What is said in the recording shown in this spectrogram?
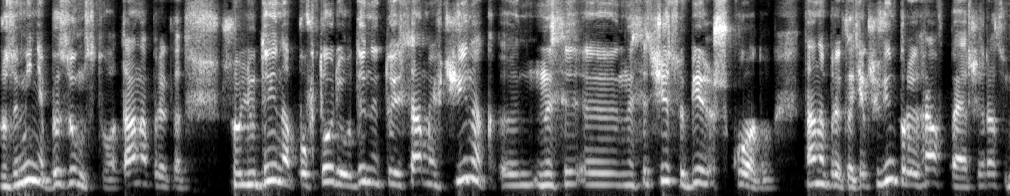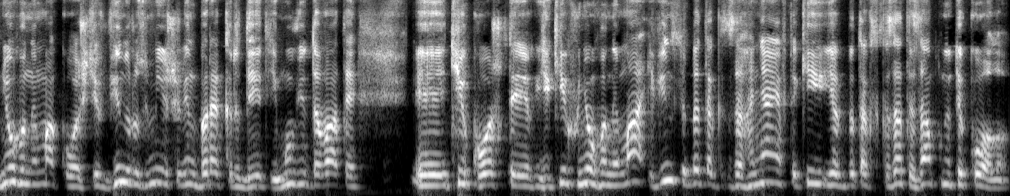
розуміння безумство. Та, наприклад, що людина повторює один і той самий вчинок, е, несе- е, собі шкоду. Та, наприклад, якщо він проіграв перший раз, в нього нема коштів, він розуміє, що він бере кредит, йому віддавати ті кошти, яких в нього нема, і він себе так заганяє в такі, як би так сказати, замкнуте коло.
